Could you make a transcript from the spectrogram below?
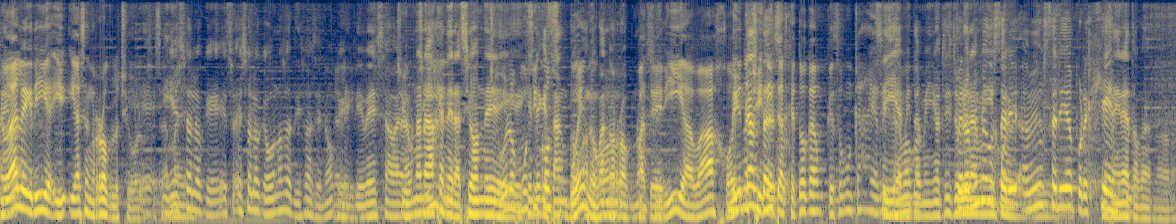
Pero da alegría y, y hacen rock los chibolos. Eh, o sea, y eso es lo que eso, eso es lo que uno satisface, ¿no? Que, que ves a, Chivo- una sí, nueva generación de chibolos gente que están buenos, tocando ¿no? rock, ¿no? Batería, bajo. Me Hay unas chinitas eso. que tocan que son un cae de Sí, a mí ¿no? también. Yo, si Pero a mí me hijo, gustaría, a mí me gustaría, por enseñaría a ejemplo, tocar, verdad.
